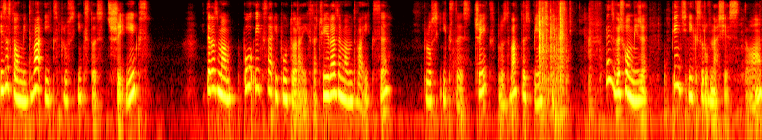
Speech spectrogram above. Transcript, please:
I zostało mi 2x plus x to jest 3x. I teraz mam pół x i 1,5 x, czyli razem mam 2x plus x to jest 3x plus 2 to jest 5x. Więc wyszło mi, że 5x równa się 100,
